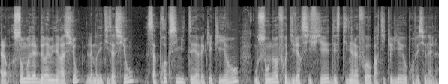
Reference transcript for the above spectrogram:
Alors, son modèle de rémunération, la monétisation, sa proximité avec les clients ou son offre diversifiée destinée à la fois aux particuliers et aux professionnels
